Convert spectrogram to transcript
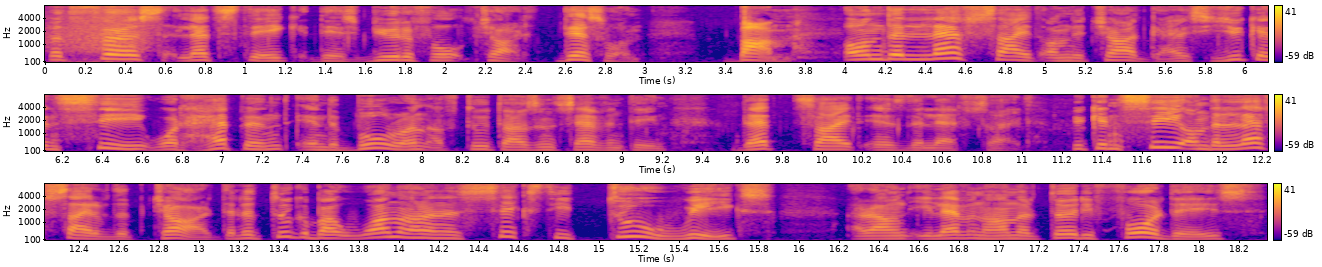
but first let's take this beautiful chart, this one. Bam! On the left side on the chart guys, you can see what happened in the bull run of 2017. That side is the left side. You can see on the left side of the chart that it took about 162 weeks, around 1134 days,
